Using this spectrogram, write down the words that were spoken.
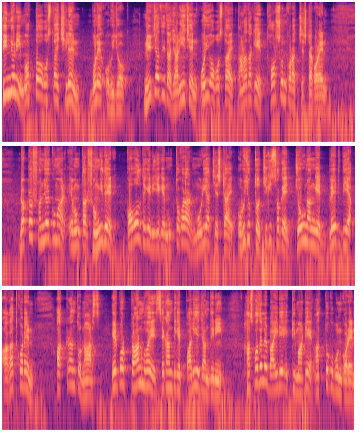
তিনজনই মত্ত অবস্থায় ছিলেন বলে অভিযোগ। নির্যাতিতা জানিয়েছেন ওই অবস্থায় তাঁরা তাকে ধর্ষণ করার চেষ্টা করেন। ডক্টর সঞ্জয় কুমার এবং তার সঙ্গীদের কবল থেকে নিজেকে মুক্ত করার মরিয়ার চেষ্টায় অভিযুক্ত চিকিৎসকের যৌনাঙ্গে ব্লেড দিয়ে আঘাত করেন আক্রান্ত নার্স। এরপর প্রাণ ভয়ে সেখান থেকে পালিয়ে যান তিনি। হাসপাতালের বাইরে একটি মাঠে আত্মগোপন করেন।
